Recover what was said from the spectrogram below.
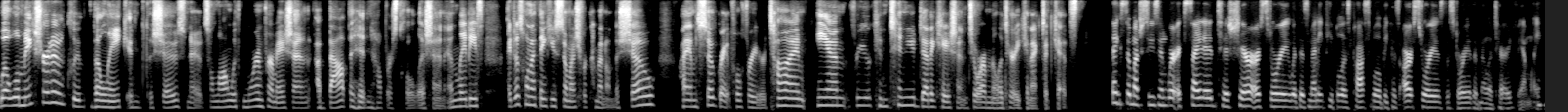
Well, we'll make sure to include the link in the show's notes along with more information about the Hidden Helpers Coalition. And ladies, I just want to thank you so much for coming on the show. I am so grateful for your time and for your continued dedication to our military connected kids. Thanks so much, Susan. We're excited to share our story with as many people as possible because our story is the story of the military family.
